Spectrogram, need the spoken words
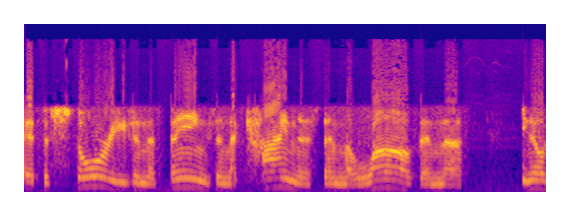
At the stories and the things and the kindness and the love and the, you know,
